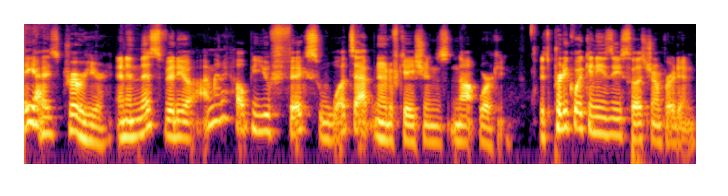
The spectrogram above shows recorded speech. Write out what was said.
Hey guys, Trevor here, and in this video, I'm going to help you fix WhatsApp notifications not working. It's pretty quick and easy, so let's jump right in.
